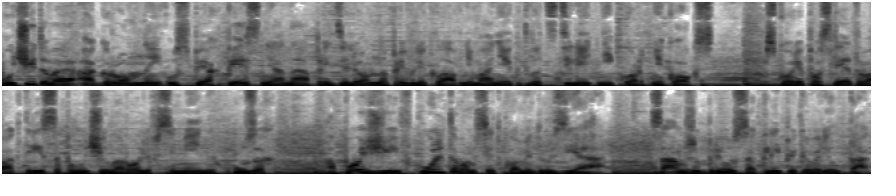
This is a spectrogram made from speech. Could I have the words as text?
Учитывая огромный успех песни, она определенно привлекла внимание к 20-летней Кортни Кокс. Вскоре после этого актриса получила роль в «Семейных узах», а позже и в культовом ситкоме «Друзья». Сам же Брюс о клипе говорил так.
